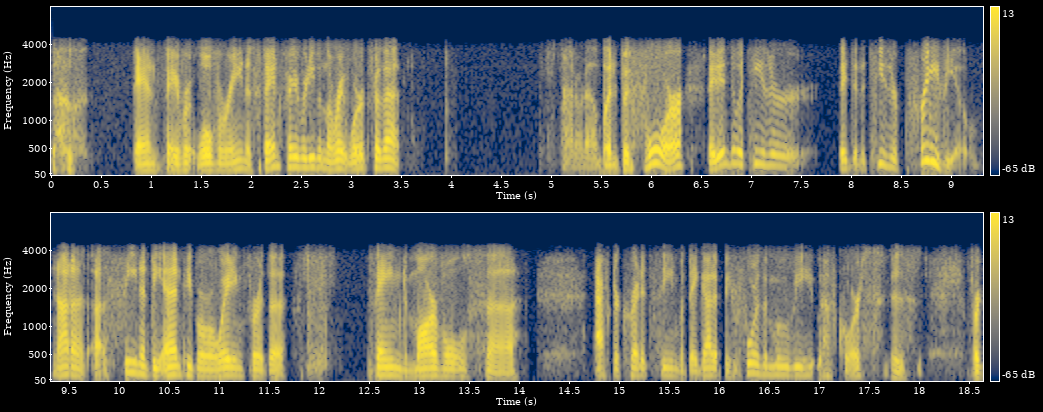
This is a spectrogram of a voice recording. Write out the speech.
fan favorite Wolverine. Is fan favorite even the right word for that? I don't know. But before, they didn't do a teaser. They did a teaser preview, not a, a scene at the end. People were waiting for the famed Marvel's uh, after credit scene, but they got it before the movie, of course, because for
